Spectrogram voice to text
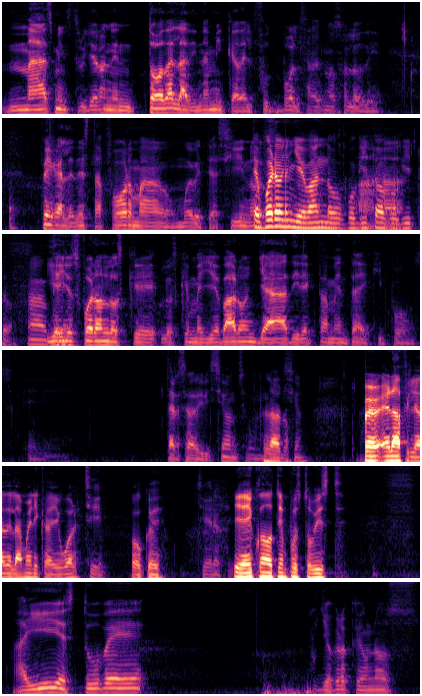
más me instruyeron en toda la dinámica del fútbol, ¿sabes? No solo de pégale de esta forma o muévete así, ¿no? Te fueron llevando poquito a poquito. Ah, Y ellos fueron los que, los que me llevaron ya directamente a equipos eh, tercera división, segunda Claro. división. Pero era filial de la América igual. Sí, Ok. sí era ¿Y ahí cuánto tiempo estuviste? Ahí estuve, yo creo que unos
